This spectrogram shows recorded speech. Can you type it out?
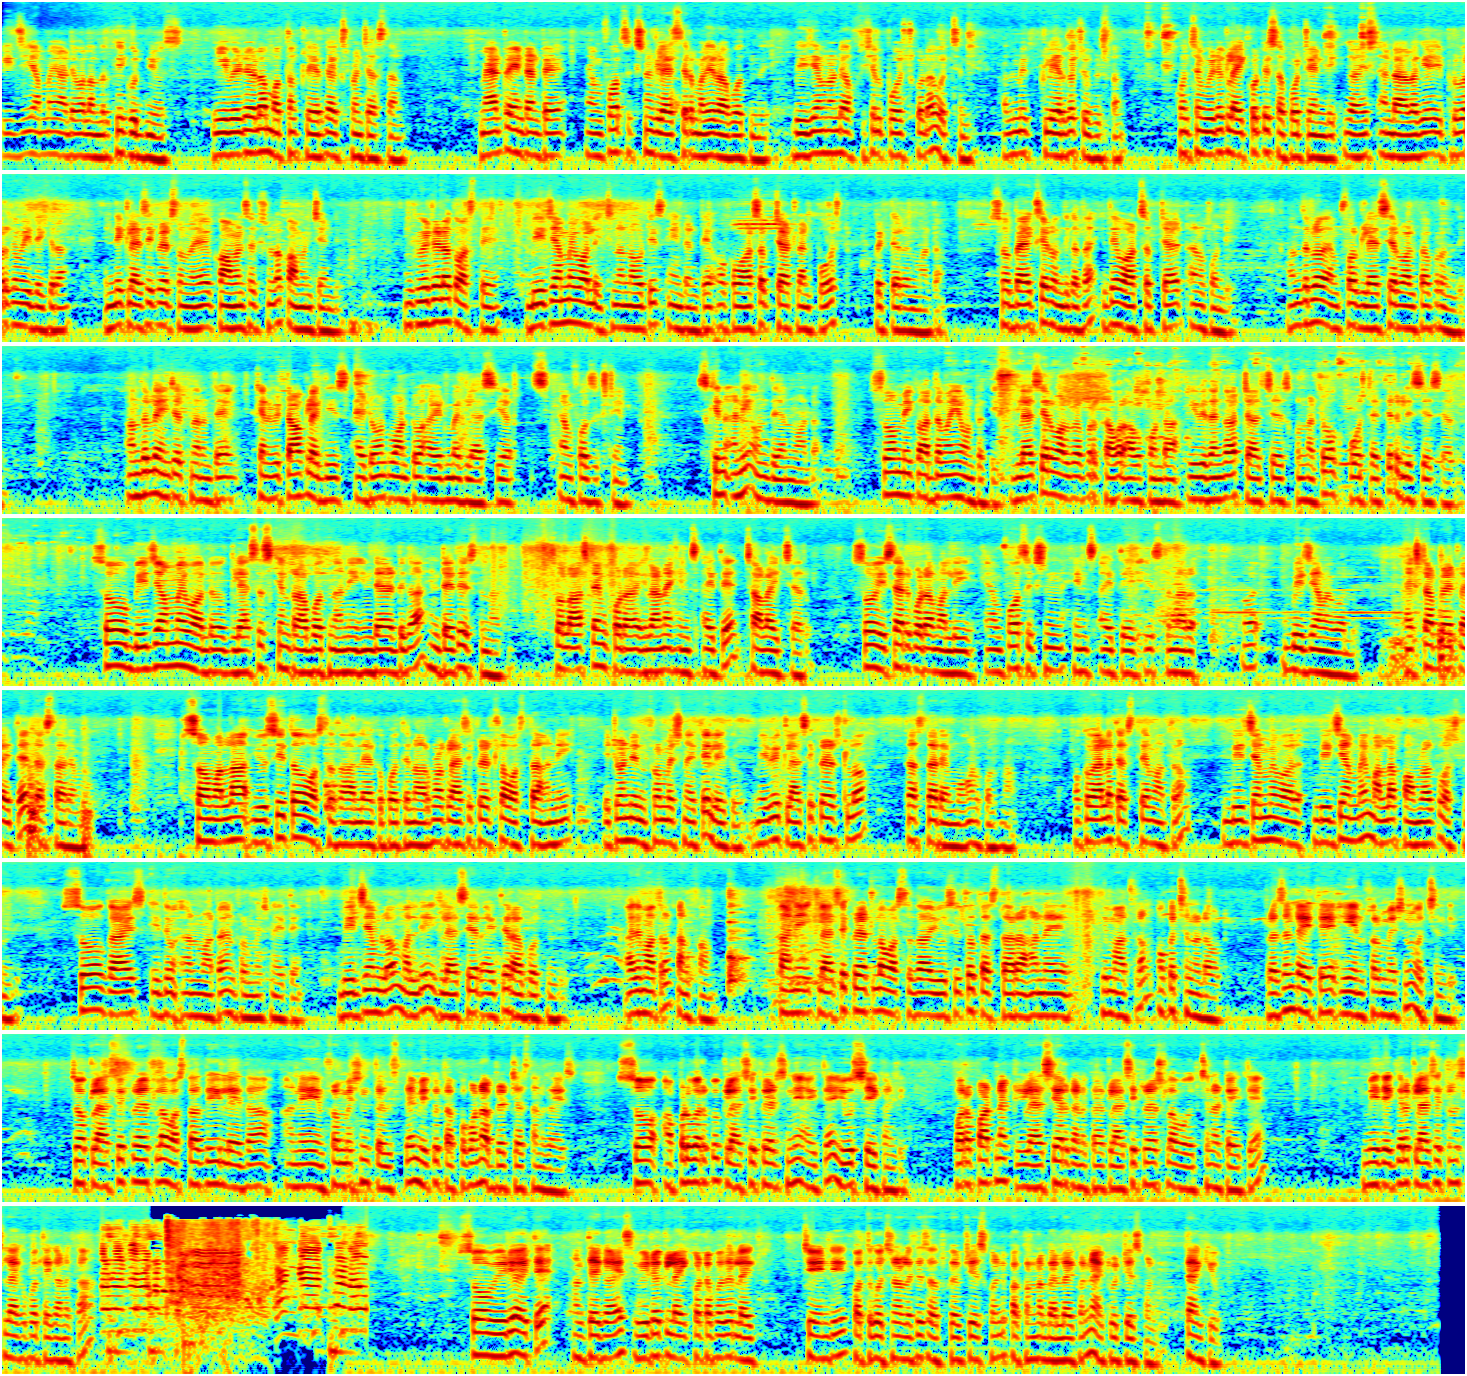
BGMI ఆడే వాళ్ళందరికీ good news. ఈ వీడియోలో మొత్తం క్లియర్గా ఎక్స్ప్లెయిన్ చేస్తాను. మ్యాటర్ ఏంటంటే ఎం ఫోర్ సిక్స్టీన్ గ్లాసియర్ మళ్ళీ రాబోతుంది. బీజీఎం నుండి అఫీషియల్ పోస్ట్ కూడా వచ్చింది. అది మీకు క్లియర్గా చూపిస్తాను. కొంచెం వీడియోకి లైక్ కొట్టి సపోర్ట్ చేయండి గైస్ అండ్ అలాగే ఇప్పటివరకు మీ దగ్గర ఎన్ని క్లాసిక్ రేట్స్ ఉన్నాయో కామెంట్ సెక్షన్లో కామెంట్ చేయండి. ఇంక వీడియోలోకి వస్తే బీజీఎంఐ వాళ్ళు ఇచ్చిన నోటీస్ ఏంటంటే ఒక వాట్సాప్ చాట్ లాంటి పోస్ట్ పెట్టారనమాట సో బ్యాక్ సైడ్ ఉంది కదా ఇదే వాట్సాప్ చాట్ అనుకోండి. అందులో ఎం ఫోర్ గ్లాసియర్ వాల్పేపర్ ఉంది. అందులో ఏం చెప్తున్నారంటే can we talk like this I don't want to hide my glacier M four sixteen skin అని ఉంది అనమాట సో మీకు అర్థమయ్యే ఉంటుంది. గ్లాసియర్ వాల్పేపర్ కవర్ అవ్వకుండా ఈ విధంగా ఛార్జ్ చేసుకున్నట్టు ఒక పోస్ట్ అయితే రిలీజ్ చేశారు. సో బీజీఎంఐ వాళ్ళు గ్లాసెస్ స్కిన్ రాబోతుందని ఇండైరెక్ట్గా హింట్ అయితే ఇస్తున్నారు. సో లాస్ట్ టైం కూడా ఇలానే హింట్స్ అయితే చాలా ఇచ్చారు. సో ఈసారి కూడా మళ్ళీ ఎం ఫోర్ సిక్స్టీన్ హింట్స్ అయితే ఇస్తున్నారు బీజేఎంఐ వాళ్ళు. నెక్స్ట్ అప్డేట్లో అయితే తెస్తారేమో. సో మళ్ళీ యూసీతో వస్తుందా? లేకపోతే నార్మల్ క్లాసిక్ రేట్స్లో వస్తా అని ఎటువంటి ఇన్ఫర్మేషన్ అయితే లేదు. మేబీ క్లాసిక్ రేట్స్లో తెస్తారేమో అనుకుంటున్నాం. ఒకవేళ తెస్తే మాత్రం బీజిఎంఐ వాళ్ళ బీజిఎంఐ మళ్ళీ ఫామ్లోకి వస్తుంది. సో గాయస్ ఇది అన్నమాట ఇన్ఫర్మేషన్ అయితే. బీజిఎంలో మళ్ళీ గ్లాసియర్ అయితే రాబోతుంది. అది మాత్రం కన్ఫామ్. కానీ క్లాసిక్ రేట్లో వస్తుందా? యూసీతో తెస్తారా? అనేది మాత్రం ఒక చిన్న డౌట్. ప్రజెంట్ అయితే ఈ ఇన్ఫర్మేషన్ వచ్చింది. సో క్లాసిక్ రేట్లో వస్తుంది లేదా అనే ఇన్ఫర్మేషన్ తెలిస్తే మీకు తప్పకుండా అప్డేట్ చేస్తాను గైస్ సో అప్పటి వరకు క్లాసిక్ రేట్స్ని అయితే యూజ్ చేయకండి. పొరపాటున గ్లాసియర్ కనుక క్లాసిక్ రేట్స్లో వచ్చినట్టయితే మీ దగ్గర క్లాసిక్ రేట్స్ లేకపోతే కనుక సో వీడియో అయితే అంతే గాయస్ వీడియోకి లైక్ కొట్టకపోతే లైక్ చేయండి. కొత్తగా వచ్చిన వాళ్ళైతే సబ్స్క్రైబ్ చేసుకోండి. పక్కన ఉన్న బెల్ ఐకాన్ని యాక్టివేట్ చేసుకోండి. Thank you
